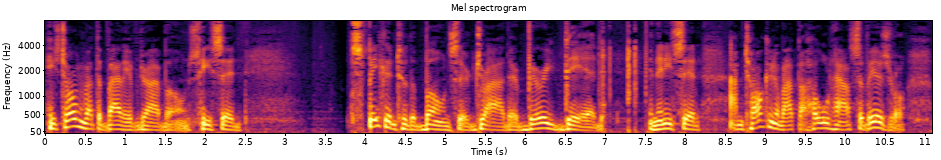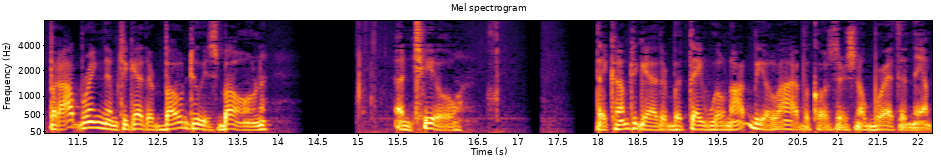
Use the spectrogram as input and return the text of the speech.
He's talking about the valley of dry bones. He said, Speaking to the bones, they're dry, they're very dead. And then he said, I'm talking about the whole house of Israel, but I'll bring them together, bone to his bone, until they come together, but they will not be alive because there's no breath in them.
